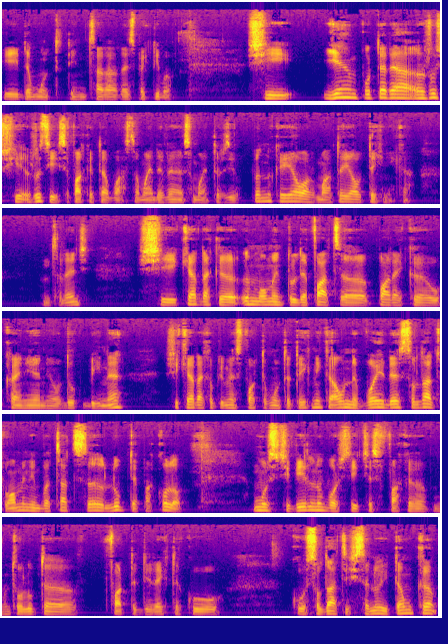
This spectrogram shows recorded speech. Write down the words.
ei de mult din țara respectivă. Și e în puterea Rusiei, Rusiei să facă treaba asta mai devreme sau mai târziu, pentru că iau armată, iau tehnica. Înțelegi? Și chiar dacă în momentul de față pare că ucrainienii o duc bine și chiar dacă primesc foarte multă tehnică, au nevoie de soldați, oameni învățați să lupte pe acolo. Mulți civili nu vor ști ce să facă într-o luptă foarte directă cu, cu soldații și să nu uităm că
